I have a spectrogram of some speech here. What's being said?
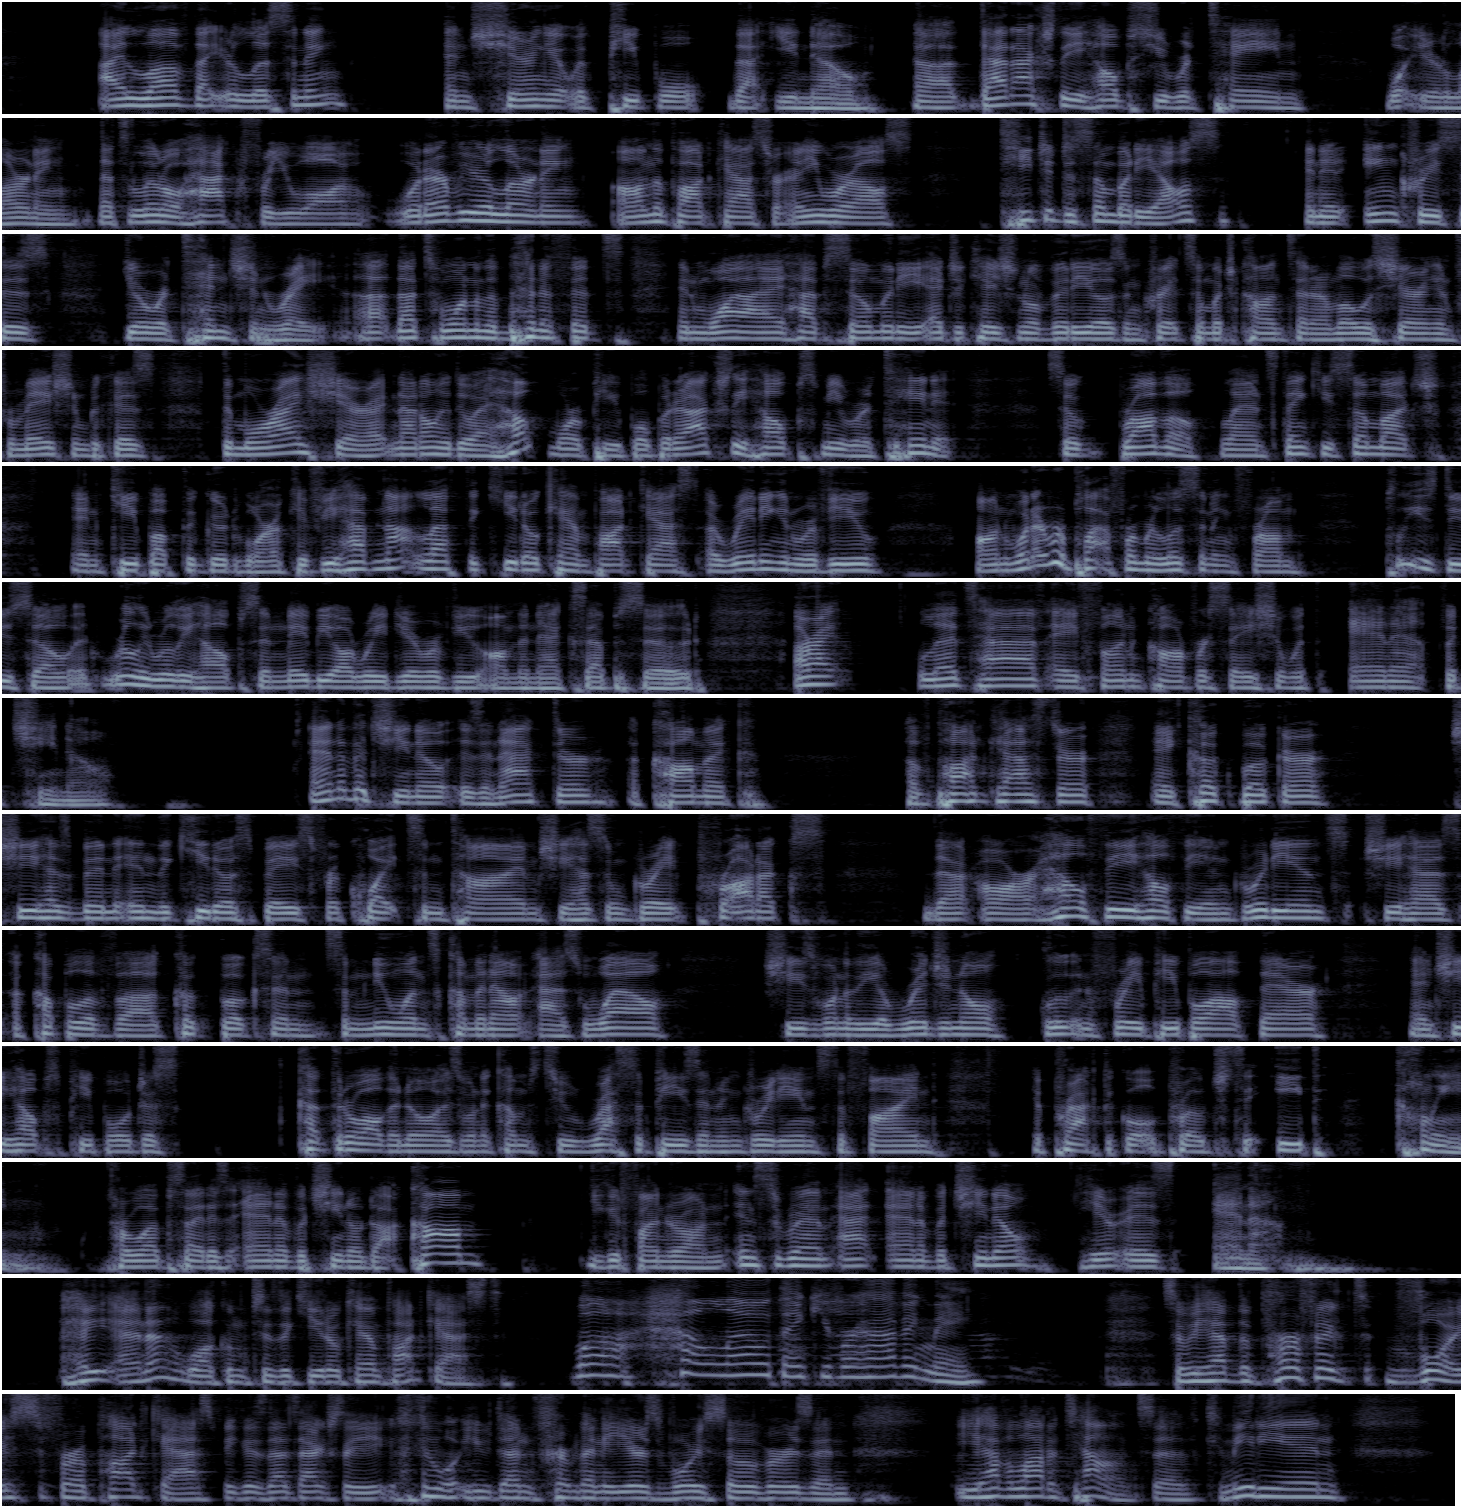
I love that you're listening and sharing it with people that you know. Uh, that actually helps you retain what you're learning. That's a little hack for you all. Whatever you're learning on the podcast or anywhere else, teach it to somebody else, and it increases your retention rate. Uh, that's one of the benefits and why I have so many educational videos and create so much content. I'm always sharing information because the more I share it, not only do I help more people, but it actually helps me retain it. So, bravo, Lance. Thank you so much and keep up the good work. If you have not left the Keto Kamp podcast a rating and review on whatever platform you're listening from, please do so. It really, really helps. And maybe I'll read your review on the next episode. All right, let's have a fun conversation with Anna Vocino. Anna Vocino is an actor, a comic, a podcaster, a cookbooker. She has been in the keto space for quite some time. She has some great products that are healthy, healthy ingredients. She has a couple of uh, cookbooks and some new ones coming out as well. She's one of the original gluten free people out there, and she helps people just cut through all the noise when it comes to recipes and ingredients to find a practical approach to eat clean. Her website is annavocino.com. You can find her on Instagram at Anna Vocino. Here is Anna. Hey, Anna, welcome to the Keto Kamp podcast. Well, hello. Thank you for having me. So we have the perfect voice for a podcast because that's actually what you've done for many years, voiceovers, and you have a lot of talents of comedian.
